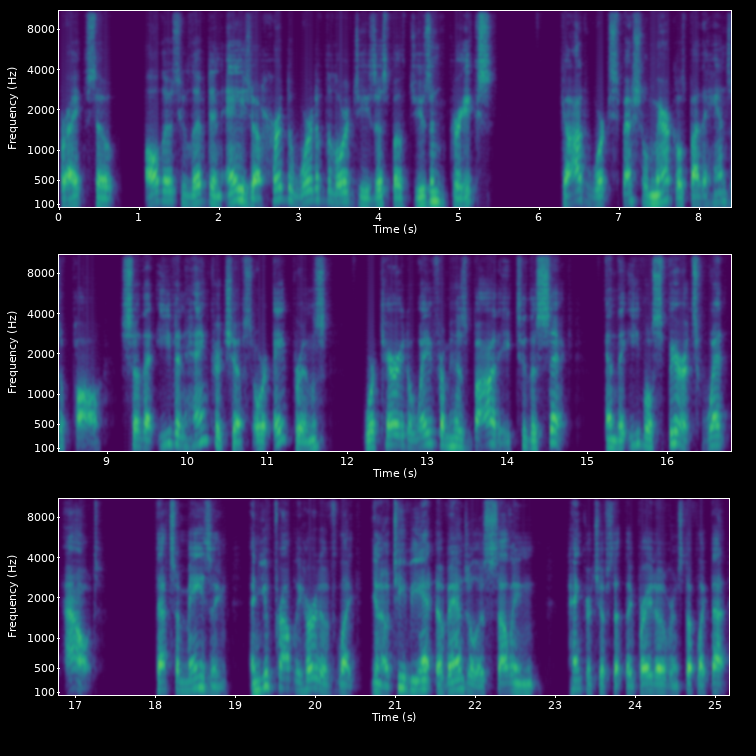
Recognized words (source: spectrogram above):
Right? So all those who lived in Asia heard the word of the Lord Jesus, both Jews and Greeks. God worked special miracles by the hands of Paul, so that even handkerchiefs or aprons were carried away from his body to the sick, and the evil spirits went out. That's amazing. And you've probably heard of like, you know, TV evangelists selling handkerchiefs that they prayed over and stuff like that.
